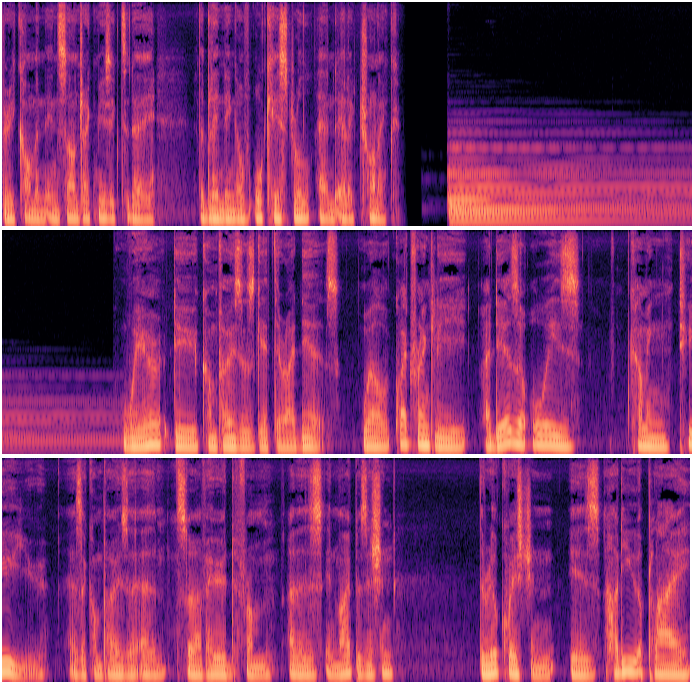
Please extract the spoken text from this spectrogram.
very common in soundtrack music today the blending of orchestral and electronic. Where do composers get their ideas? Well, quite frankly, ideas are always coming to you as a composer. Um, so I've heard from others in my position. The real question is how do you apply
